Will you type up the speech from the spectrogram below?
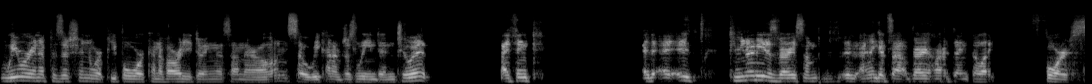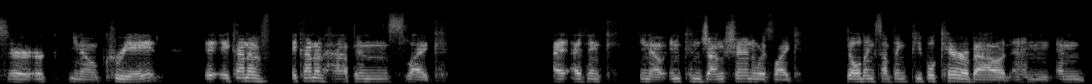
we were in a position where people were kind of already doing this on their own so we kind of just leaned into it. I think it, it, community is very some i think it's a very hard thing to like force or, or you know create. It, it, kind of it kind of happens like I, I think you know in conjunction with like building something people care about and and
